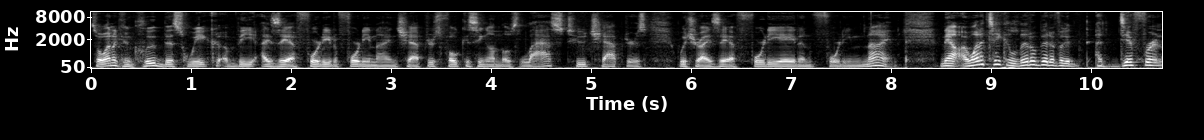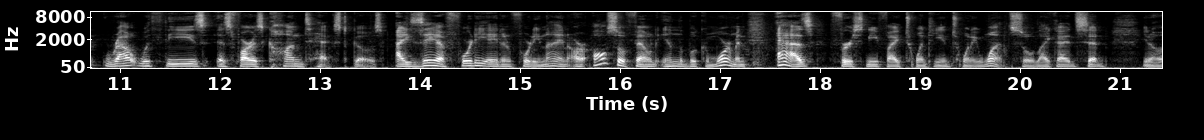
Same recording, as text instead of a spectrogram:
So I want to conclude this week of the Isaiah 40 to 49 chapters, focusing on those last two chapters, which are Isaiah 48 and 49. Now, I want to take a little bit of a, a different route with these as far as context goes. Isaiah 48 and 49 are also found in the Book of Mormon as 1 Nephi 20 and 21. So, like I had said, you know,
